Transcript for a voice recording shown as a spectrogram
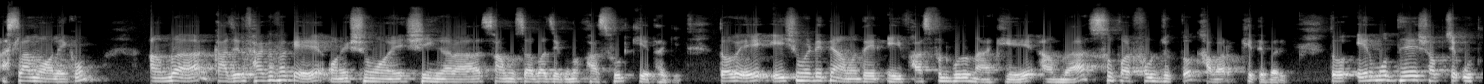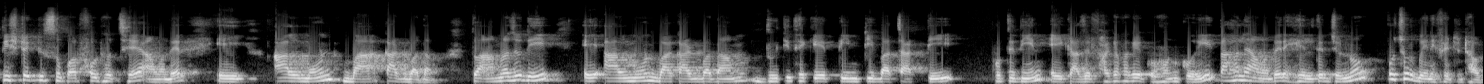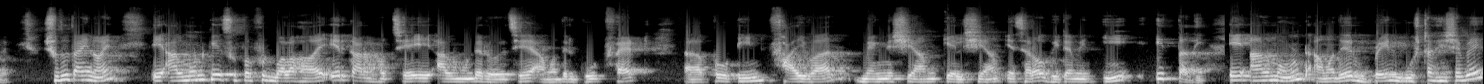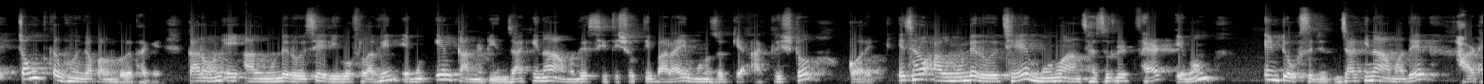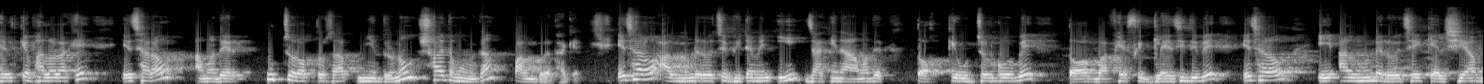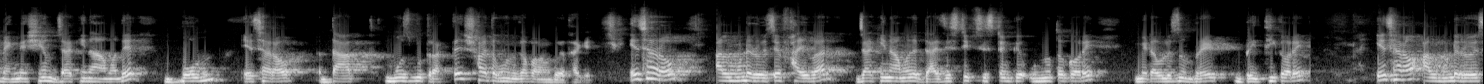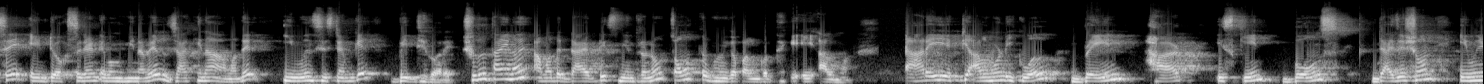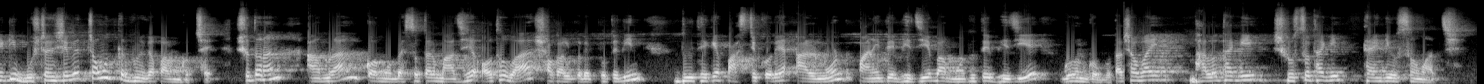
আসসালামু আলাইকুম। আমরা কাজের ফাঁকে ফাঁকে অনেক সময় সিঙ্গারা, সামোসা বা যে কোনো ফাস্টফুড খেয়ে থাকি। তবে এই সময়টিতে আমাদের এই ফাস্টফুডগুলো না খেয়ে আমরা সুপারফুড যুক্ত খাবার খেতে পারি। তো এর মধ্যে সবচেয়ে উৎকৃষ্ট একটি সুপারফুড হচ্ছে আমাদের এই আলমন্ড বা কাঠবাদাম। তো আমরা যদি এই আলমন্ড বা কাঠবাদাম দুইটি থেকে তিনটি বা চারটি প্রতিদিন এই কাজের ফাঁকে ফাঁকে গ্রহণ করি, তাহলে আমাদের হেলথের জন্য প্রচুর বেনিফিটেড হবে। শুধু তাই নয়, এই আলমন্ডকে সুপারফুড বলা হয়। এর কারণ হচ্ছে এই আলমন্ডে রয়েছে আমাদের good fat protein fibre magnesium calcium এছাড়াও ভিটামিন ই ইত্যাদি। এই আলমন্ড আমাদের ব্রেন বুস্টার হিসেবে চমৎকার ভূমিকা পালন করে থাকে। কারণ এই আলমন্ডে রয়েছে রিবোফ্লাভিন এবং এল কার্নেটিন যা কিনা আমাদের স্মৃতিশক্তি বাড়ায়, মনোযোগকে আকৃষ্ট করে। এছাড়াও আলমন্ডে রয়েছে মনো আনস্যাচুরেটেড ফ্যাট এবং অ্যান্টিঅক্সিডেন্ট যা কিনা আমাদের হার্ট হেলথকে ভালো রাখে। এছাড়াও আমাদের উচ্চ রক্তচাপ নিয়ন্ত্রণেও সহায়তা ভূমিকা পালন করে থাকে। এছাড়াও আলমন্ডে রয়েছে ভিটামিন ই যা কিনা আমাদের ত্বককে উজ্জ্বল করবে ত্বক বা ফেসকে গ্লেজি দিবে। এছাড়াও এই আলমন্ডে রয়েছে ক্যালসিয়াম ম্যাগনেসিয়াম যা কিনা আমাদের বোন এছাড়াও দাঁত মজবুত রাখতে সহায়তা ভূমিকা পালন করে থাকে। এছাড়াও আলমন্ডে রয়েছে ফাইবার যা কিনা আমাদের ডাইজেস্টিভ সিস্টেমকে উন্নত করে মেটাবলিজম রেট বৃদ্ধি করে। এছাড়াও আলমন্ডে রয়েছে অ্যান্টিঅক্সিডেন্ট এবং মিনারেল যা কিনা আমাদের ইমিউন সিস্টেমকে বৃদ্ধি করে। শুধু তাই নয়, আমাদের ডায়াবেটিক্স নিয়ন্ত্রণেও চমৎকার ভূমিকা পালন করে থাকে এই আলমন্ড আর এই একটি almond equal brain heart skin bones digestion immunity booster হিসেবে চমৎকার ভূমিকা পালন করছে। সুতরাং আমরা কর্মব্যস্ততার মাঝে অথবা সকাল করে প্রতিদিন দুই থেকে পাঁচটি করে আলমন্ড পানিতে ভিজিয়ে বা মধুতে ভিজিয়ে গ্রহণ করব। তা সবাই ভালো থাকি, সুস্থ থাকি। Thank you so much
